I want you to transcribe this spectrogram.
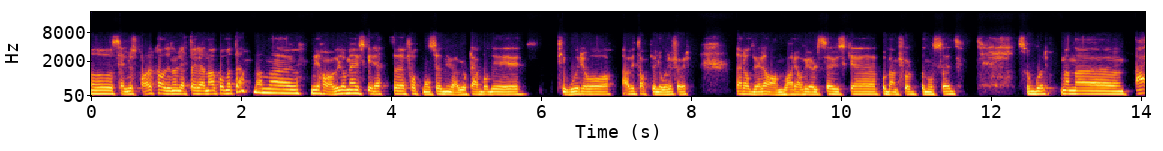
og Sellers Park hadde jo noe lett arena å komme til, men vi har vel, om jeg husker rett, fått med oss en uavgjort der både i fjor og ja, vi tapte vel året før. Der hadde vi en annen vareavgjørelse, husker jeg, på Bamford på Nosside som går. Men nei,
